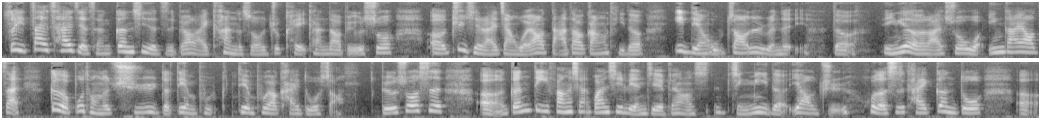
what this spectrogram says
所以再拆解成更细的指标来看的时候，就可以看到，比如说，呃，具体来讲，我要达到刚提的一点五兆日元的的营业额来说，我应该要在各个不同的区域的店铺店铺要开多少？比如说是呃跟地方相关系连接非常紧密的药局，或者是开更多呃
